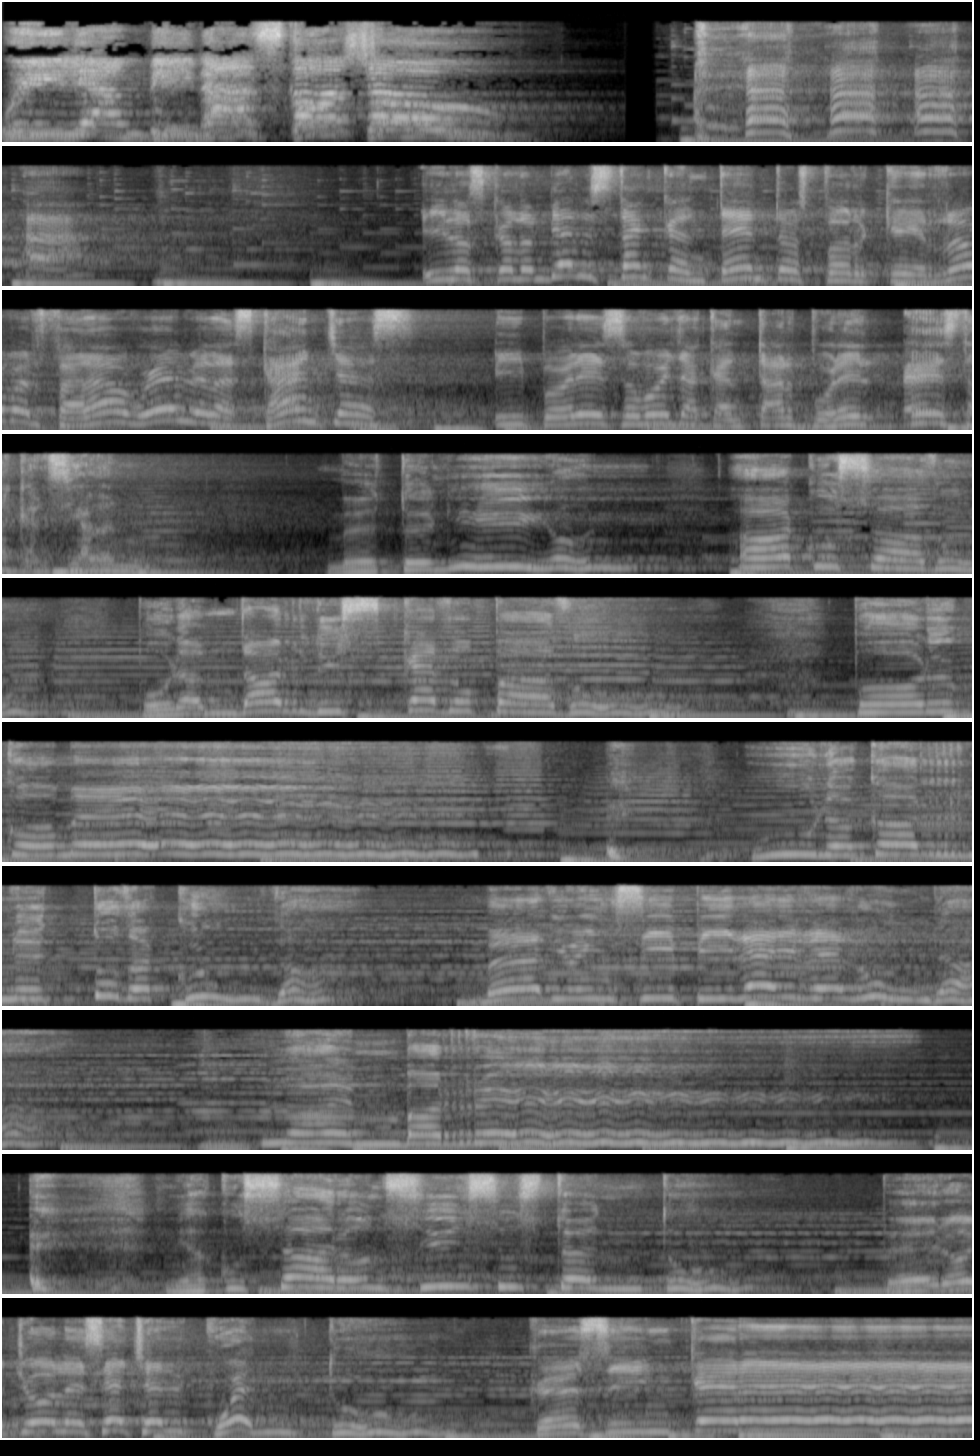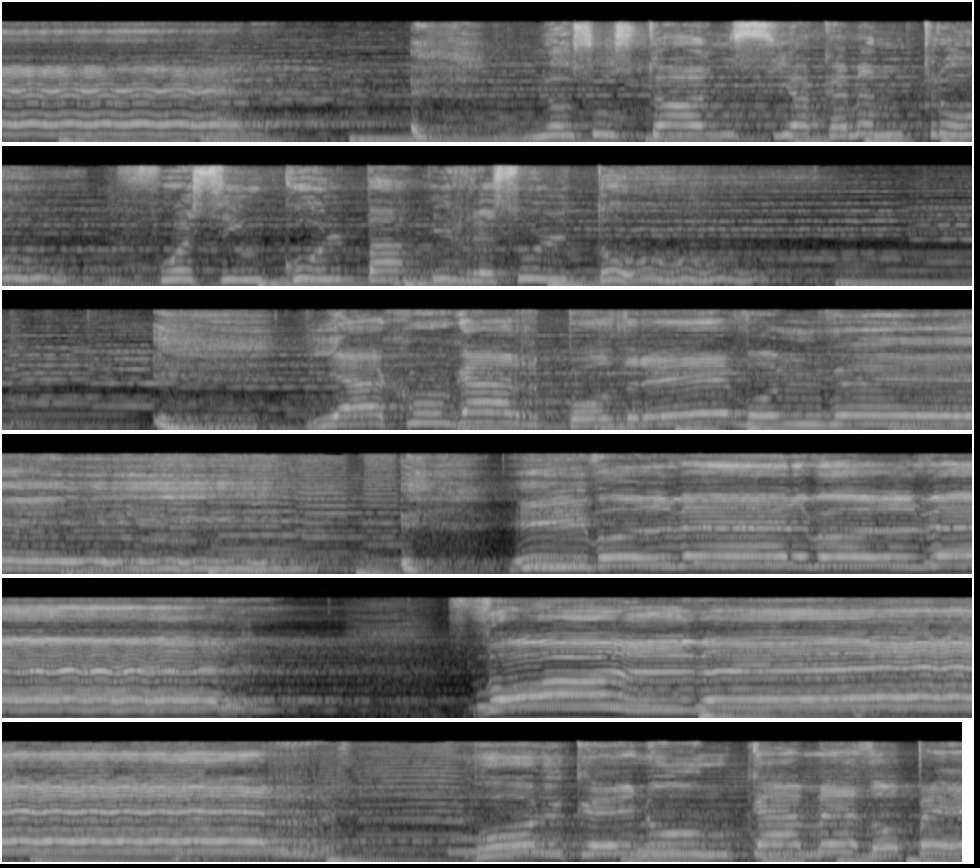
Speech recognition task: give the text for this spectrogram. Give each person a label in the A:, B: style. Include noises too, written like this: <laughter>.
A: William Vinasco Show. <laughs>
B: Y los colombianos están contentos porque Robert Farah vuelve a las canchas. Y por eso voy a cantar por él esta canción.
C: Me tenían acusado por andar disque dopado, por comer una carne toda cruda, medio insípida y redura, la embarré. Me acusaron sin sustento, pero yo les eché el cuento que sin querer la sustancia que me entró fue sin culpa y resultó y a jugar podré volver. Y volver, volver, volver, porque nunca me dopé.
